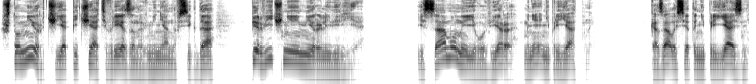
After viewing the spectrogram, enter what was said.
что мир, чья печать врезана в меня навсегда, первичнее мира Ливерье. И сам он, и его вера мне неприятны. Казалось, это неприязнь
